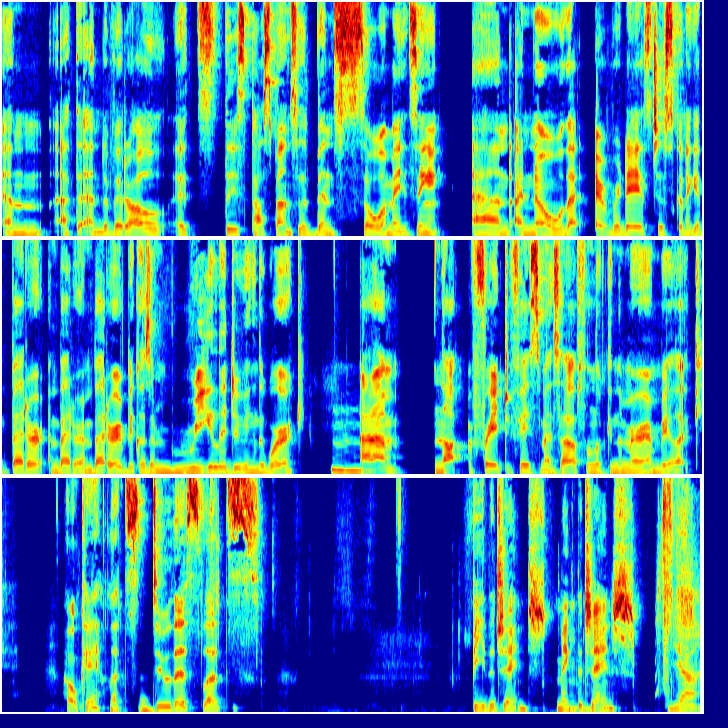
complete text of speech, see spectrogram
and at the end of it all, it's these past months have been so amazing. And I know that every day it's just going to get better and better and better because I'm really doing the work. Hmm. And I'm not afraid to face myself and look in the mirror and be like, okay, let's do this. Let's be the change, make the hmm. change. yeah.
